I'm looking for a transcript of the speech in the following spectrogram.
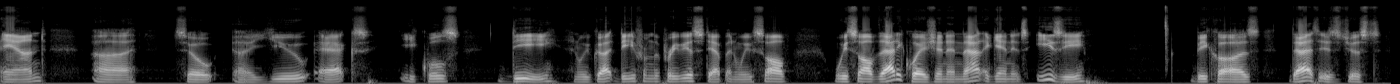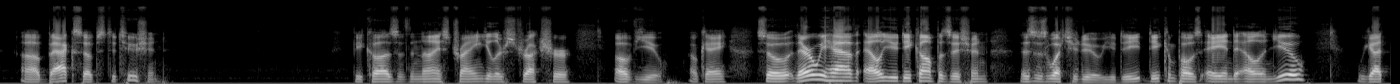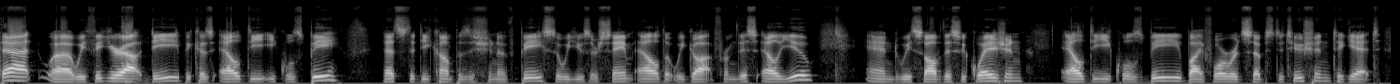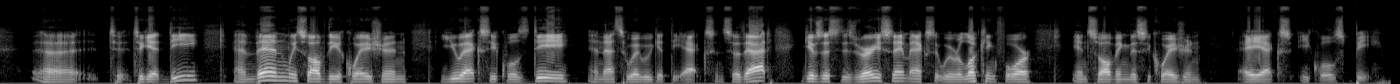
and uh, so uh, ux equals d and we've got d from the previous step and we solve we solve that equation and that again is easy because that is just uh, back substitution because of the nice triangular structure of U. Okay, so there we have LU decomposition. This is what you do. You de decompose A into L and U. We got that. Uh, we figure out D because LD equals B. That's the decomposition of B. So we use our same L that we got from this LU and we solve this equation. LD equals B by forward substitution to get uh, to, to get d, and then we solve the equation ux equals d, and that's the way we get the x. And so that gives us this very same x that we were looking for in solving this equation ax equals b.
